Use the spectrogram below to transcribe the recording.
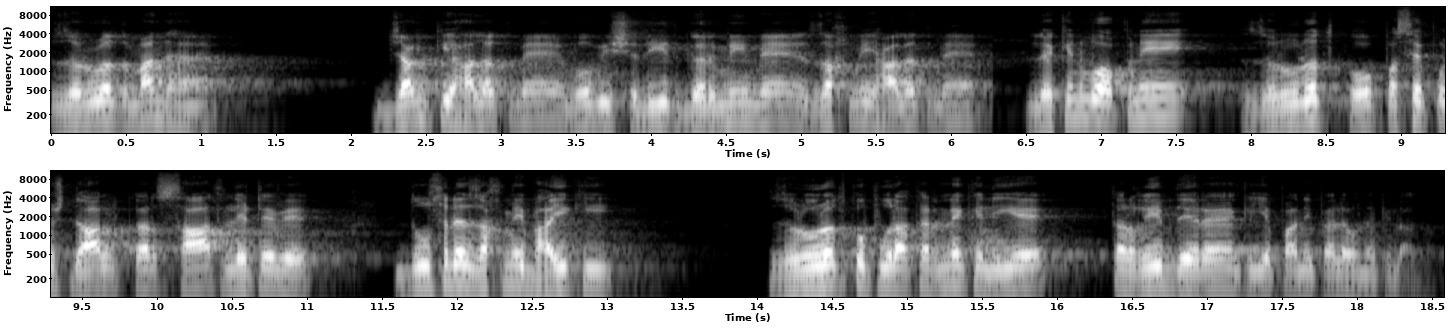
ضرورت مند ہیں۔ جنگ کی حالت میں وہ بھی شدید، گرمی میں، زخمی حالت میں، لیکن وہ اپنی ضرورت کو پس پش ڈال کر ساتھ لیٹے ہوئے دوسرے زخمی بھائی کی ضرورت کو پورا کرنے کے لیے ترغیب دے رہے ہیں کہ یہ پانی پہلے انہیں پلا دو۔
